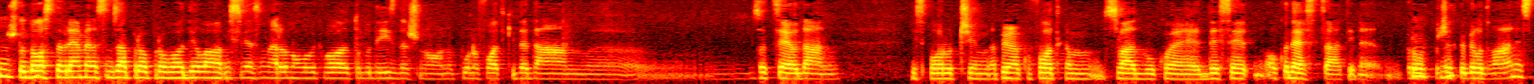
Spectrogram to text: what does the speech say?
-hmm. Što dosta vremena sam zapravo provodila, mislim ja sam naravno uvijek volila da to bude izdašno, ono, puno fotki da dam uh, za ceo dan isporučim, na primjer ako fotkam svadbu koja je deset, oko 10 sati, ne, prvo mm -hmm. je bilo 12,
